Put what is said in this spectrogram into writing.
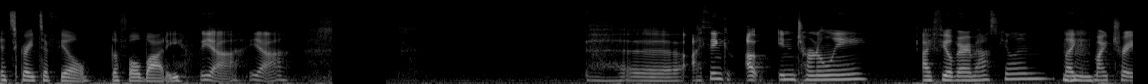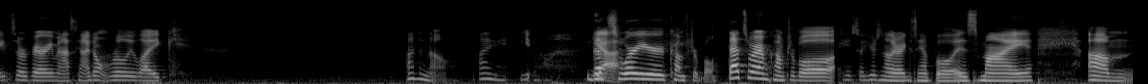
it's great to feel the full body. Yeah, yeah. Uh, I think uh, internally, I feel very masculine. Like Mm-hmm. my traits are very masculine. I don't really like. I don't know. I. Yeah. That's Yeah. where you're comfortable. that's where I'm comfortable. Okay, so here's another example: is my um,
